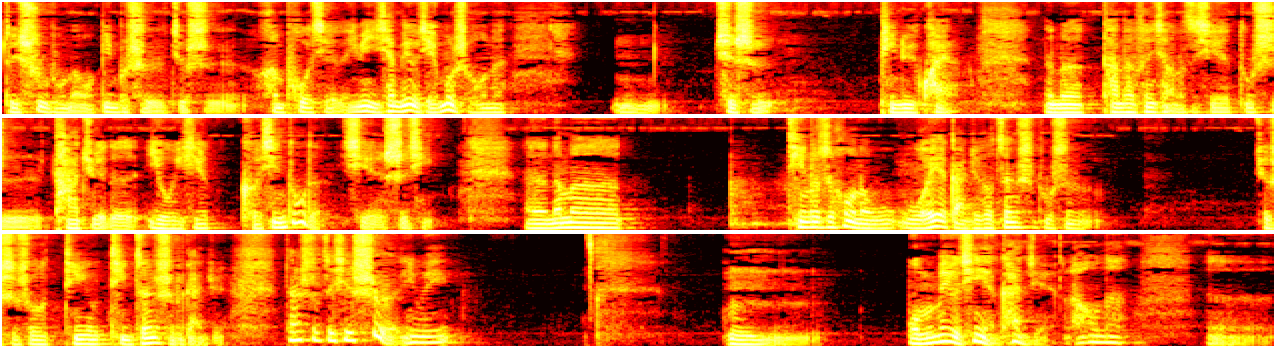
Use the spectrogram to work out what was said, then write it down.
对速度呢，我并不是就是很迫切的，因为以前没有节目的时候呢，嗯，确实频率快。那么他呢分享的这些都是他觉得有一些可信度的一些事情，呃，那么听了之后呢，我我也感觉到真实度是，就是说挺有挺真实的感觉。但是这些事，因为，嗯，我们没有亲眼看见，然后呢，呃，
